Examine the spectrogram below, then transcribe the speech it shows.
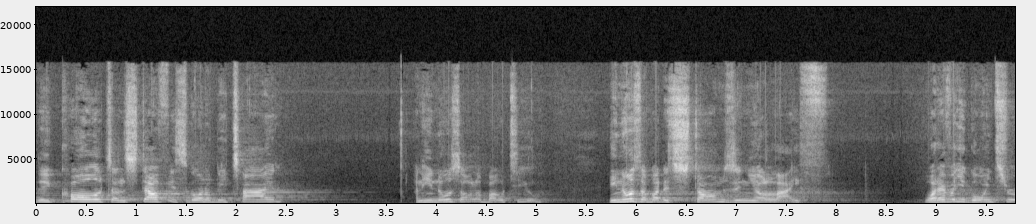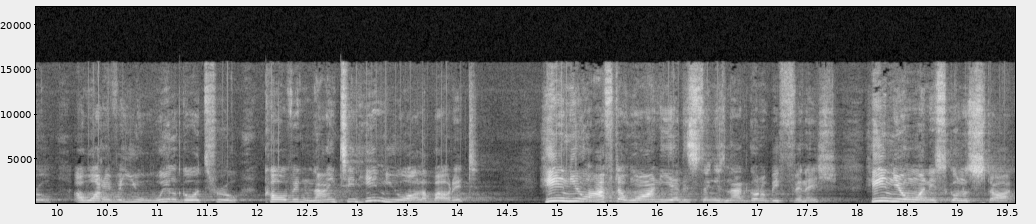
The colt and stuff is going to be tied. And he knows all about you. He knows about the storms in your life. Whatever you're going through, or whatever you will go through, COVID 19, He knew all about it. He knew after one year this thing is not going to be finished. He knew when it's going to start.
